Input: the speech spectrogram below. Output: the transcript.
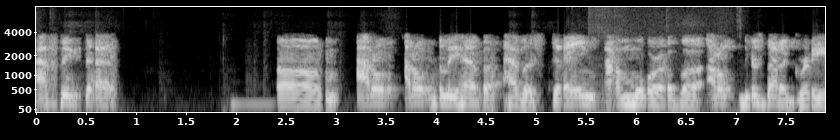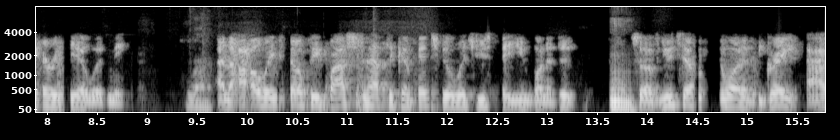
I think that um, I don't I don't really have a have a saying. I'm more of a I don't. There's not a gray area with me, Right. and I always tell people I shouldn't have to convince you of what you say you want to do. Mm. So if you tell me you want to be great, I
